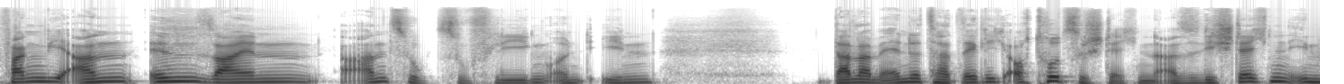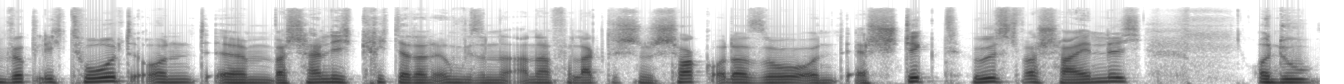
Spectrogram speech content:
fangen die an, in seinen Anzug zu fliegen und ihn dann am Ende tatsächlich auch tot zu stechen. Also die stechen ihn wirklich tot und ähm, wahrscheinlich kriegt er dann irgendwie so einen anaphylaktischen Schock oder so und erstickt höchstwahrscheinlich. Und du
